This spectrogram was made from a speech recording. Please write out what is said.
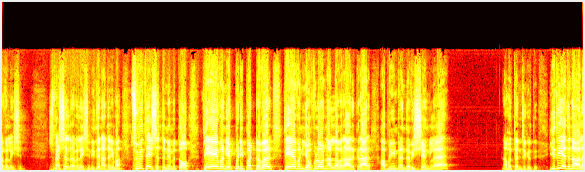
ரெவலேஷன் ஸ்பெஷல் ரெவலேஷன் இது என்ன தெரியுமா? சுவிசேஷத்து நிமித்தம் தேவன் எப்படிப்பட்டவர் தேவன் எவ்வளோ நல்லவராக இருக்கிறார் அப்படின்ற இந்த விஷயங்களை நம்ம தெரிஞ்சுக்கிறது. இது எதனால?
